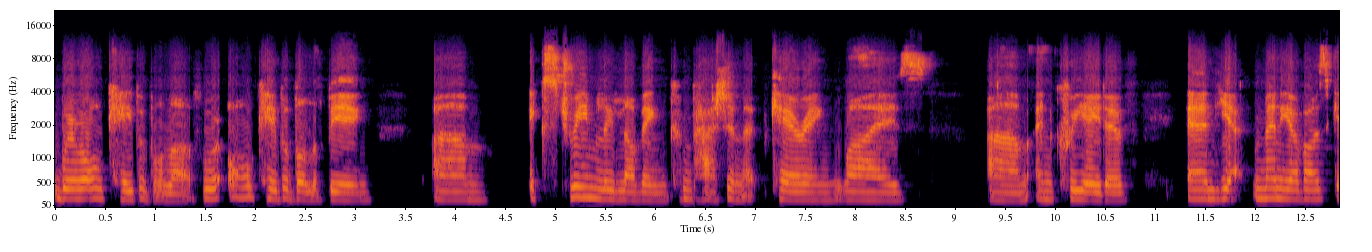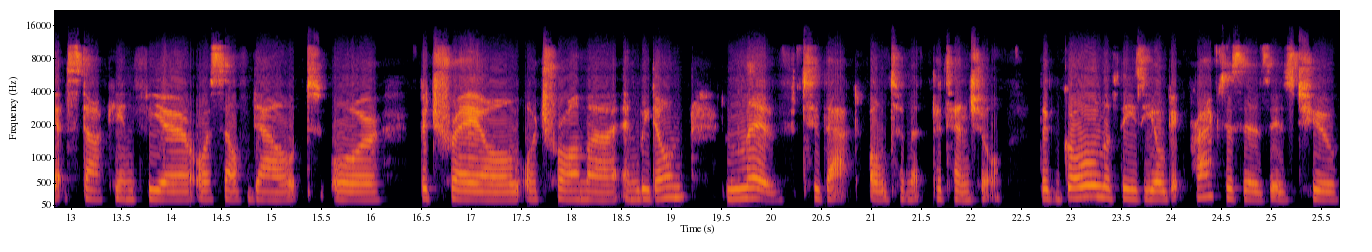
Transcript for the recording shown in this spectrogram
we're all capable of. We're all capable of being um, extremely loving, compassionate, caring, wise, um, and creative. And yet, many of us get stuck in fear or self doubt or betrayal or trauma, and we don't live to that ultimate potential. The goal of these yogic practices is to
